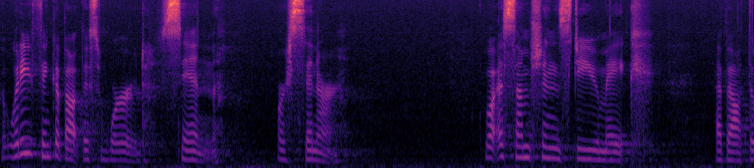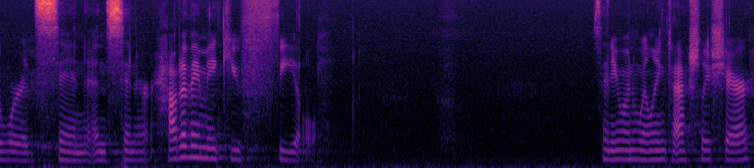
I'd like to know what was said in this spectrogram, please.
But what do you think about this word, sin or sinner? What assumptions do you make about the words sin and sinner? How do they make you feel? Is anyone willing to actually share?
